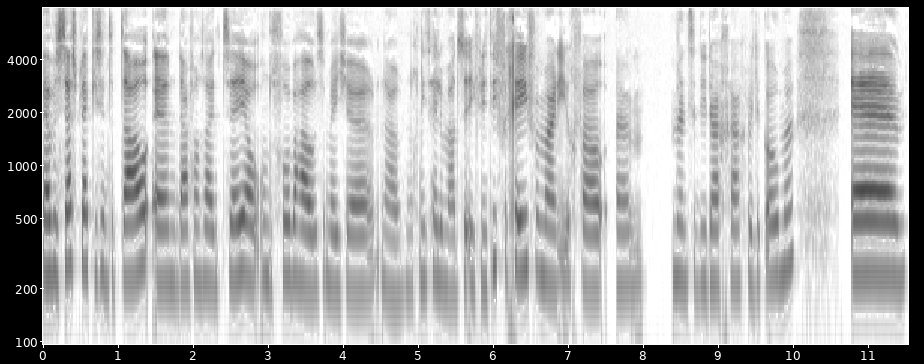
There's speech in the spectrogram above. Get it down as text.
we hebben zes plekjes in totaal en daarvan zijn twee al onder voorbehoud een beetje, nou, nog niet helemaal definitief vergeven, maar in ieder geval um, mensen die daar graag willen komen. En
